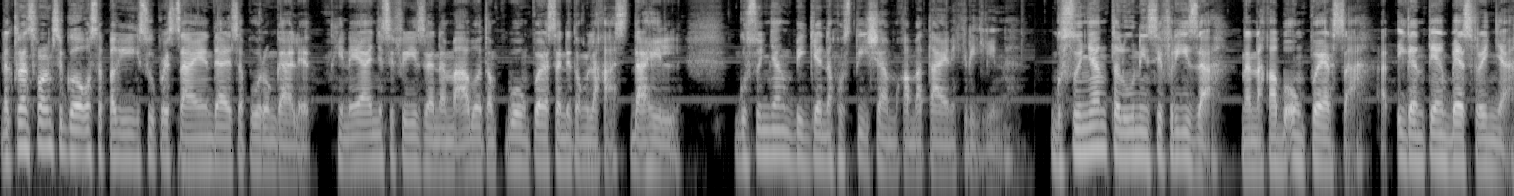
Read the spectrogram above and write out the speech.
Nag-transform si Goku sa pagiging Super Saiyan dahil sa purong galit. Hinayaan niya si Frieza na maabot ang buong pwersa nitong lakas dahil gusto niyang bigyan ng hustisya makamatay ni Krillin. Gusto niyang talunin si Frieza na nakabuong pwersa at iganti ang best friend niya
